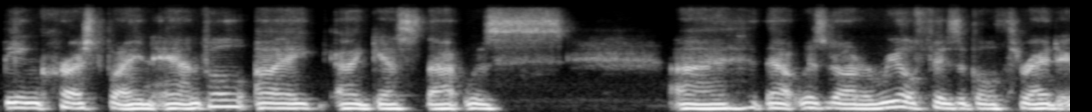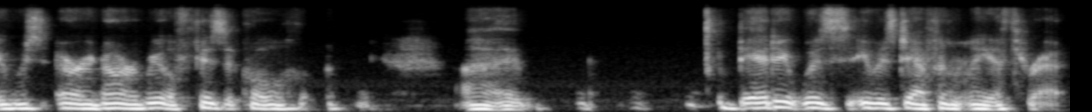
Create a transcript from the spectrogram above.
being crushed by an anvil, I I guess that was uh, that was not a real physical threat. It was or not a real physical uh, bit. It was it was definitely a threat.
